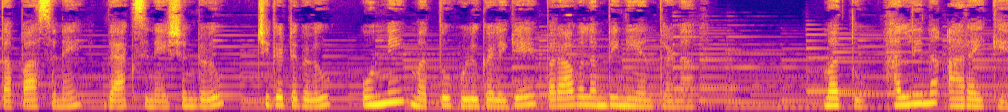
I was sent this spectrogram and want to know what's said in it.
ತಪಾಸಣೆ, ವ್ಯಾಕ್ಸಿನೇಷನ್ಗಳು, ಚಿಗಟಗಳು, ಉಣ್ಣೆ ಮತ್ತು ಹುಳುಗಳಿಗೆ ಪರಾವಲಂಬಿ ನಿಯಂತ್ರಣ ಮತ್ತು ಹಲ್ಲಿನ ಆರೈಕೆ.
